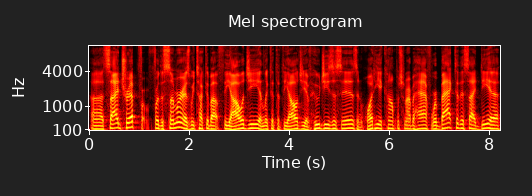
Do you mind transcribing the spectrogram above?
uh, side trip for, for, the summer as we talked about theology and looked at the theology of who Jesus is and what he accomplished on our behalf, we're back to this idea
